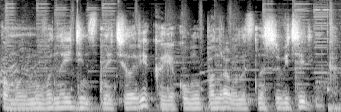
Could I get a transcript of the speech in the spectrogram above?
По-моему, вона единственный человек, якому понравилась наша вечеринка.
